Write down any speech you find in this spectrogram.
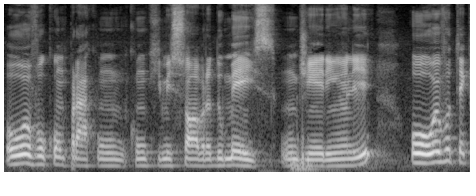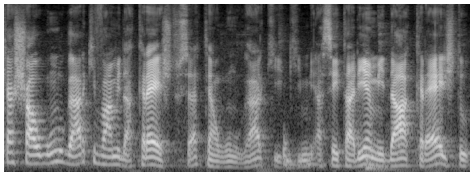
ou eu vou comprar com, com o que me sobra do mês um dinheirinho ali, ou eu vou ter que achar algum lugar que vá me dar crédito. Será que tem algum lugar que, que aceitaria me dar crédito?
